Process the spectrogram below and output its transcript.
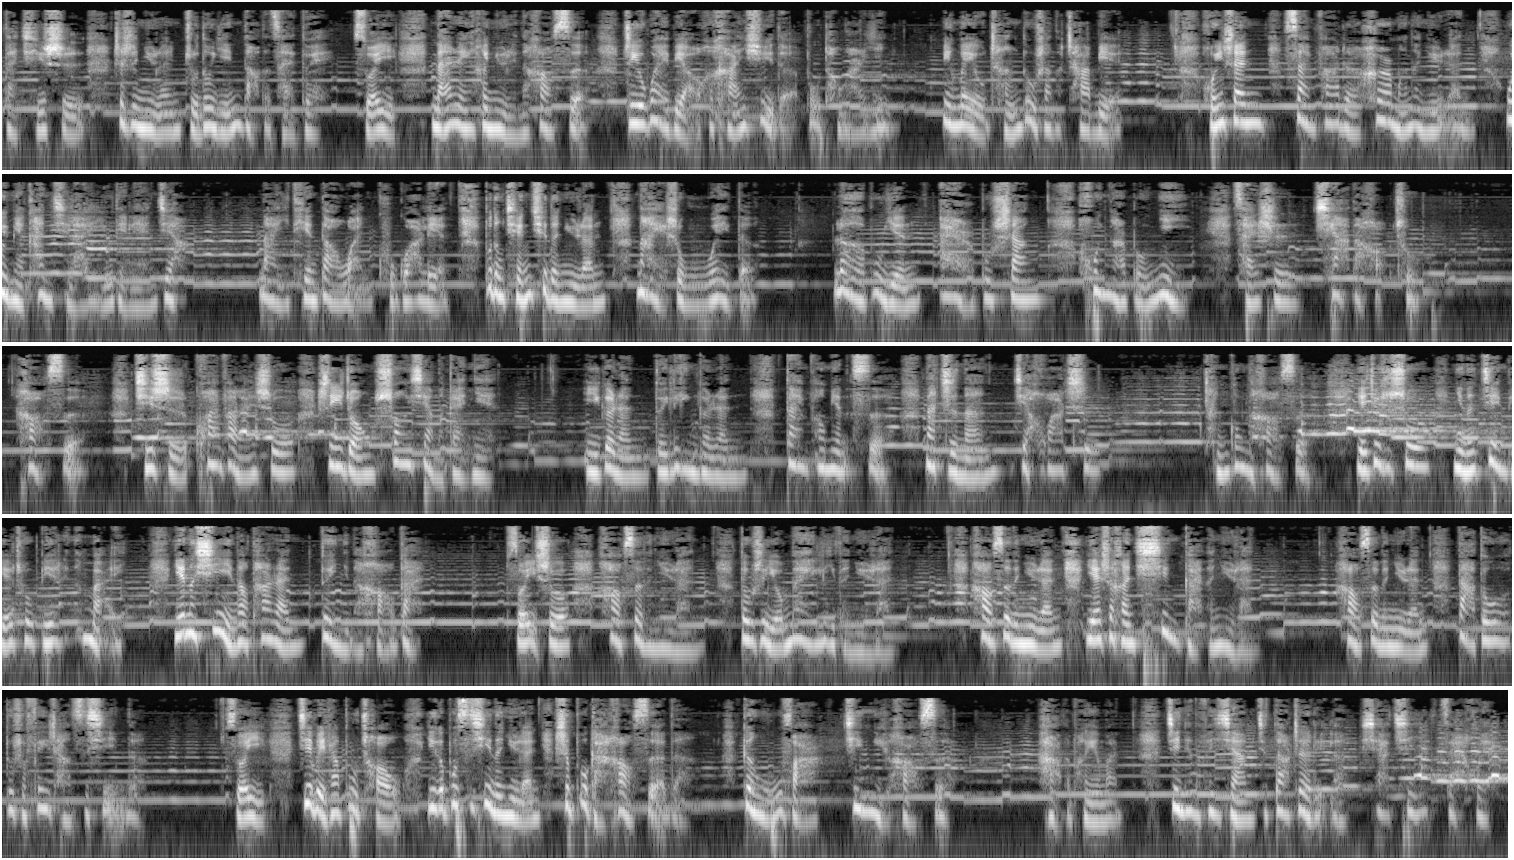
但其实这是女人主动引导的才对。所以，男人和女人的好色只有外表和含蓄的不同而已，并没有程度上的差别。浑身散发着荷尔蒙的女人，未免看起来有点廉价；那一天到晚苦瓜脸、不懂情趣的女人，那也是无谓的。乐而不淫，哀而不伤，昏而不腻。才是恰到好处。好色，其实宽泛来说是一种双向的概念。一个人对另一个人单方面的色，那只能叫花痴。成功的好色，也就是说，你能鉴别出别人的美，也能吸引到他人对你的好感。所以说，好色的女人都是有魅力的女人。好色的女人也是很性感的女人，好色的女人大多都是非常自信的，所以基本上不丑，一个不自信的女人是不敢好色的，更无法精于好色。好的，朋友们，今天的分享就到这里了，下期再会。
